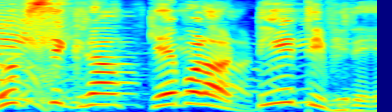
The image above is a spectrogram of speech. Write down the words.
ଖୁବ୍ ଶୀଘ୍ର କେବଳ ଡି ଟିଭିରେ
